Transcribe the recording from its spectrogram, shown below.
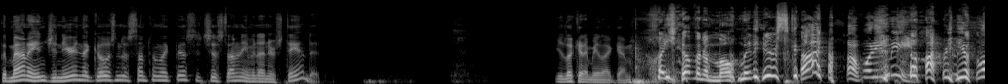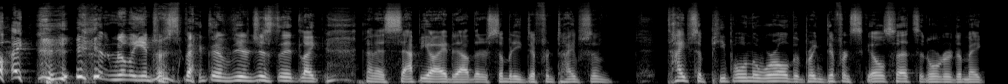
the amount of engineering that goes into something like this. It's just I don't even understand it. You're looking at me like I'm. Are you having a moment here, Scott? what do you mean? Are you like you're getting really introspective? You're just uh, like kind of sappy eyed out. There's so many different types of types of people in the world that bring different skill sets in order to make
